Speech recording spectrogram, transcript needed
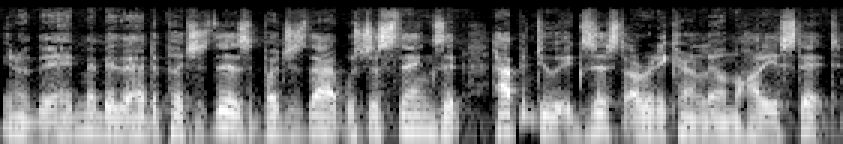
you know, they maybe they had to purchase this or purchase that was just things that happened to exist already currently on the Hardy estate.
